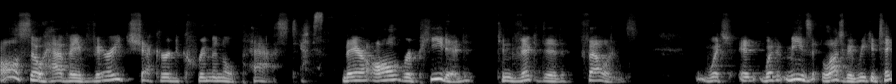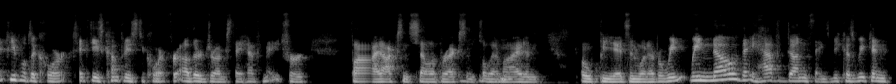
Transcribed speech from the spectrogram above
also have a very checkered criminal past. Yes. They are all repeated, convicted felons which it, what it means logically, we could take people to court, take these companies to court for other drugs they have made for Vioxx and Celebrex and mm-hmm. thalidomide and opiates and whatever. We we know they have done things because we can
